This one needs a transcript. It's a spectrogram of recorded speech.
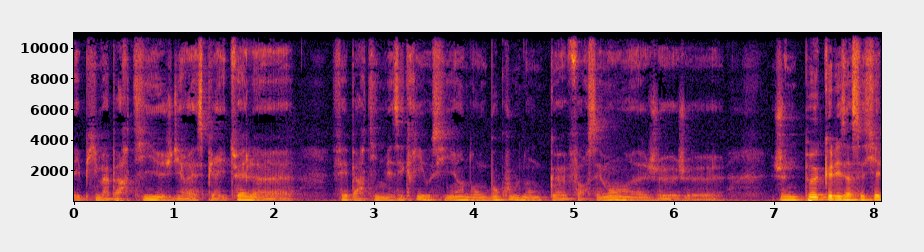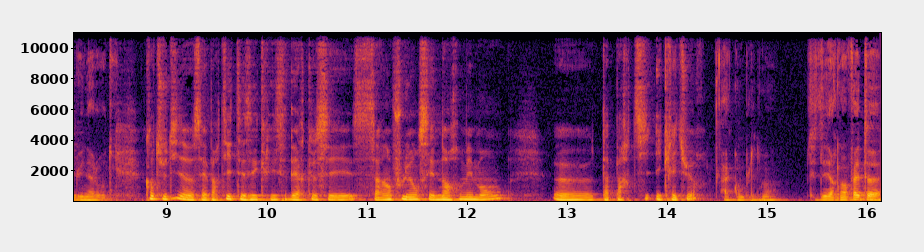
et puis ma partie, je dirais, spirituelle euh, fait partie de mes écrits aussi, hein, donc beaucoup. Donc euh, forcément, je, je, je ne peux que les associer l'une à l'autre. Quand tu dis c'est partie de tes écrits, c'est-à-dire que ça influence énormément ta partie écriture? Ah, complètement. C'est-à-dire qu'en fait, euh,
